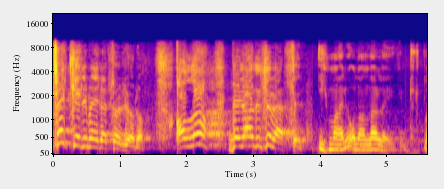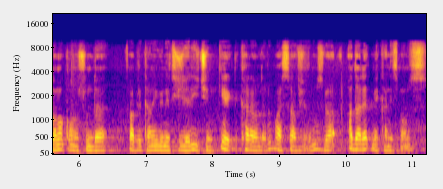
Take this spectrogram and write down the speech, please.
Tek kelimeyle söylüyorum. Allah belanızı versin. İhmali olanlarla ilgili tutuklama konusunda fabrikanın yöneticileri için gerekli kararları başsavcılığımız ve adalet mekanizmamız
